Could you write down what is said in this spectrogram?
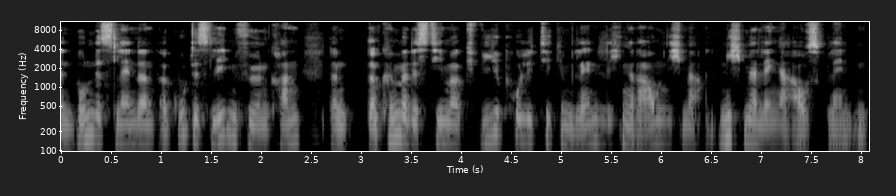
unseren Bundesländern ein gutes Leben führen kann, dann, dann können wir das Thema Queerpolitik im ländlichen Raum nicht mehr, nicht mehr länger ausblenden,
